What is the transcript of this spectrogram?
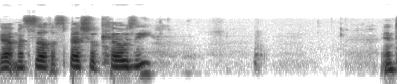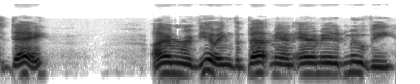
Got myself a special cozy. And today, I am reviewing the Batman animated movie,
